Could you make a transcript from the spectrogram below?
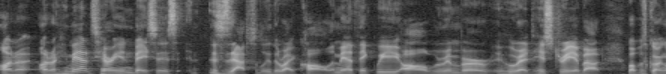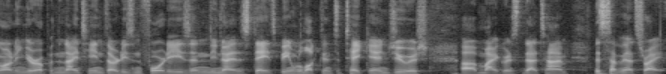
on a, on a humanitarian basis, this is absolutely the right call. I mean, I think we all remember who read history about what was going on in Europe in the 1930s and 40s and the United States being reluctant to take in Jewish uh, migrants at that time. This is something that's right.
